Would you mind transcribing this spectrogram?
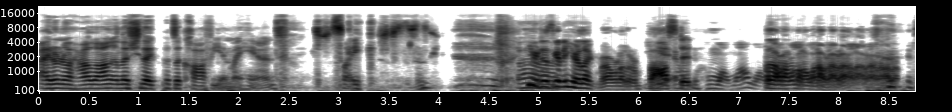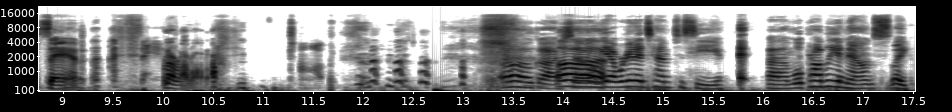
I don't know how long, unless she like puts a coffee in my hand. Just like You're just gonna hear like Boston sand. top. oh gosh. Uh, so yeah, we're gonna attempt to see. Um, we'll probably announce like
